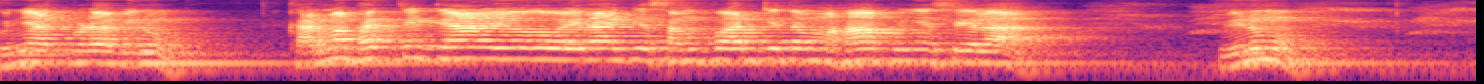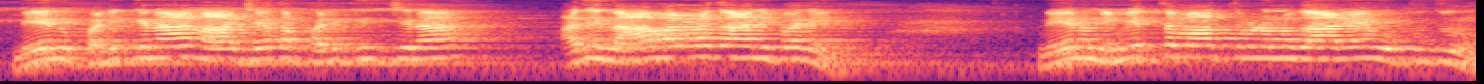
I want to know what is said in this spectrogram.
పుణ్యాత్ముడ విను కర్మభక్తి జ్ఞానయోగ వైరాగ్య సంపార్జిత మహాపుణ్యశీల వినుము. నేను పలికినా నా చేత పలికించినా అది నా వలన కాని పని. నేను నిమిత్త మాత్రుడనుగానే ఒప్పుతును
